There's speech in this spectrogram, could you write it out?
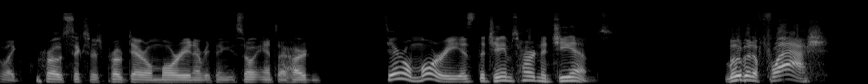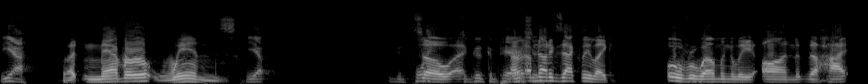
like pro Sixers, pro Daryl Morey, and everything, so anti Harden. Daryl Morey is the James Harden of GMs. A little bit of flash, yeah, but never wins. yep. It's a good point. So, it's a good I- comparison. I'm not exactly like overwhelmingly on the high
